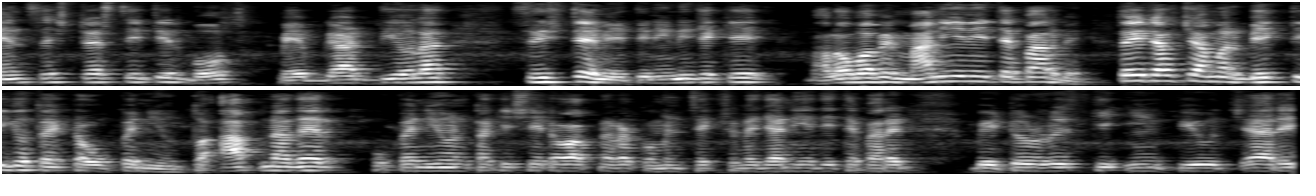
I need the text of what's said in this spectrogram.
ম্যানচেস্টার সিটির বস পেপ গার্দিওলার সিস্টেমে তিনি নিজেকে ভালোভাবে মানিয়ে নিতে পারবেন। তো এটা হচ্ছে আমার ব্যক্তিগত একটা ওপিনিয়ন তো আপনাদের ওপিনিয়নটা কি সেটাও আপনারা কমেন্ট সেকশনে জানিয়ে দিতে পারেন। বেটোর কি ইন ফিউচারে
